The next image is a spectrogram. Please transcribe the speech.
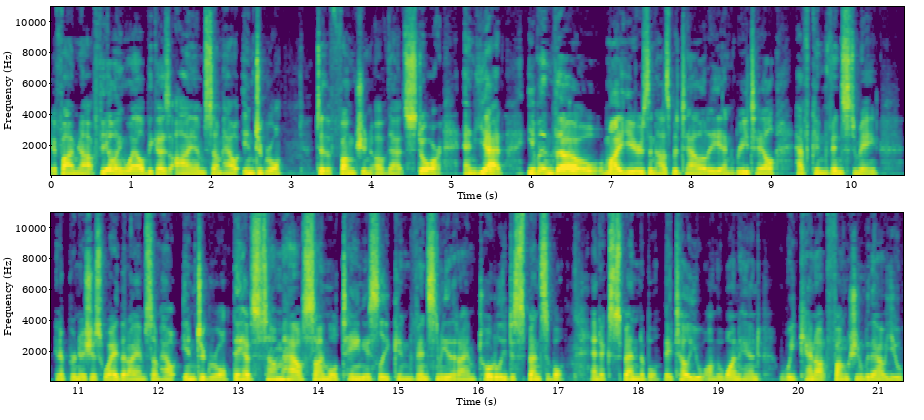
if I'm not feeling well because I am somehow integral to the function of that store. And yet, even though my years in hospitality and retail have convinced me in a pernicious way that I am somehow integral, they have somehow simultaneously convinced me that I am totally dispensable and expendable. They tell you, on the one hand, we cannot function without you,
